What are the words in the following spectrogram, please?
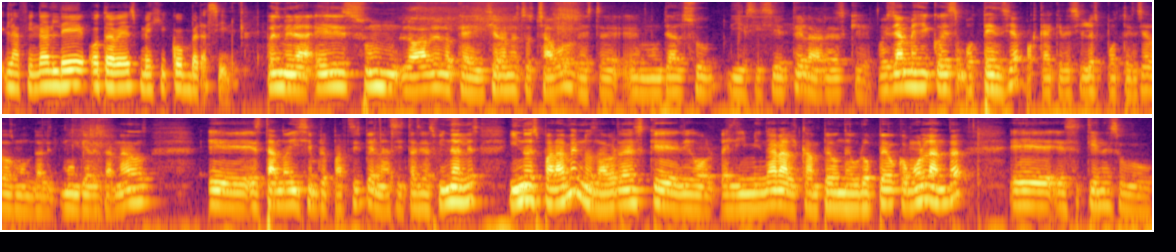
la final de otra vez México-Brasil? Pues mira, es un loable lo que hicieron estos chavos, este el Mundial Sub-17, la verdad es que pues ya México es potencia, porque hay que decirlo es potencia, dos mundiales, mundiales ganados, eh, estando ahí siempre participa en las instancias finales, y no es para menos, la verdad es que digo, eliminar al campeón europeo como Holanda, eh, tiene su,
